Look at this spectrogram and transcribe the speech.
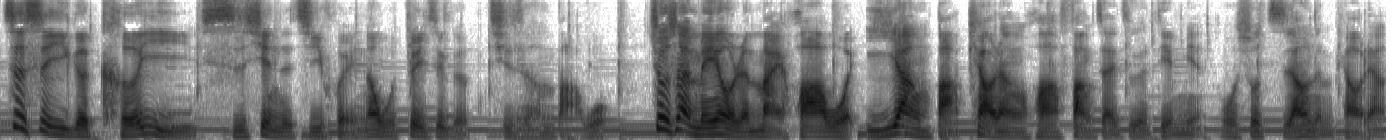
这是一个可以实现的机会，那我对这个其实很把握。就算没有人买花，我一样把漂亮的花放在这个店面。我说，只要能漂亮，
